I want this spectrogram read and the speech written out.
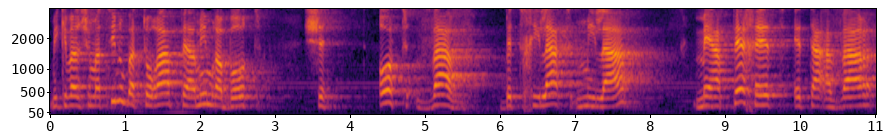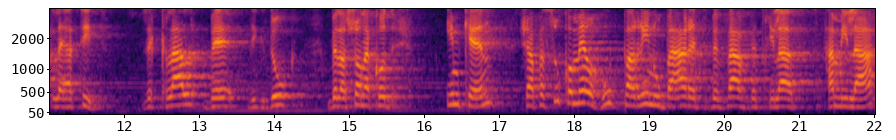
מכיוון שמצינו בתורה פעמים רבות שאות ו' בתחילת מילה מהפכת את העבר לעתיד. זה כלל בדקדוק בלשון הקודש. אם כן, שהפסוק אומר הוא פרינו בארץ בו' בתחילת המילה,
